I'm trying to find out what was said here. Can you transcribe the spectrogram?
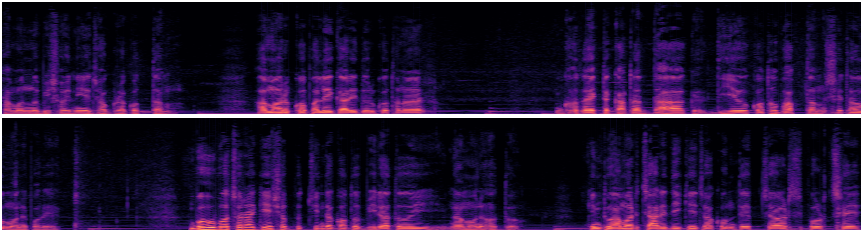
সামান্য বিষয় নিয়ে ঝগড়া করতাম। আমার কপালে গাড়ি দুর্ঘটনার ঘটা একটা কাটার দাগ দিয়েও কত ভাবতাম সেটাও মনে পড়ে। বহু বছর আগে এসব দুশ্চিন্তা কত বিরাতই না মনে হতো। কিন্তু আমার চারিদিকে যখন দেব চার্জ পড়ছে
